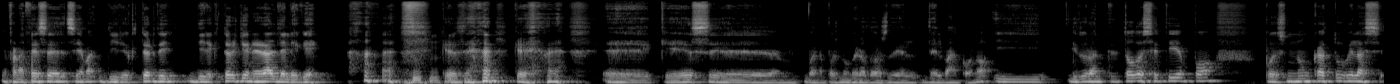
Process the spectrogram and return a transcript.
en francés se, llama director, director general délégué que es, eh, que, es eh, bueno, pues número dos del, del banco. ¿no? Y, y, durante todo ese tiempo, pues nunca tuve las...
